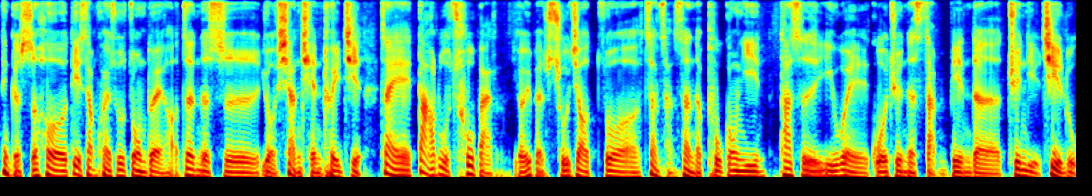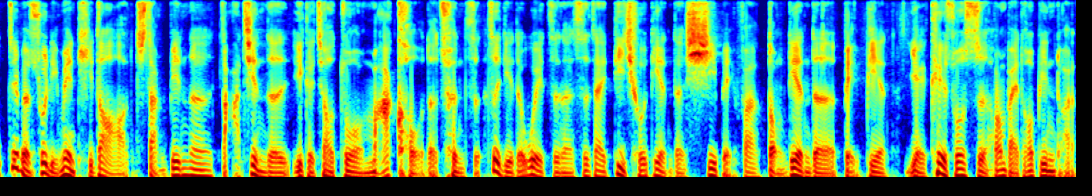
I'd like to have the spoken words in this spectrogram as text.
那个时候第三快速纵队哈真的是有向前推进，在大陆出版有一本书叫做《战场上的蒲公英》，它是一位国军的伞兵的军旅记录。这本书里面提到啊，伞兵呢打进了一个叫做马口的村子，这里的位置呢是在地球店的西北方，董店的北边。也可以说是黄百韬兵团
